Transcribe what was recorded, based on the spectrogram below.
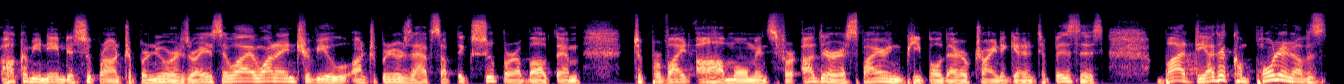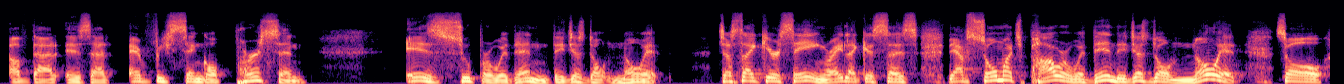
how come you named it super entrepreneurs right? I said well I want to interview entrepreneurs that have something super about them to provide aha moments for other aspiring people that are trying to get into business. But the other component of of that is that every single person is super within. They just don't know it just like you're saying, right? Like it says they have so much power within, they just don't know it. So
